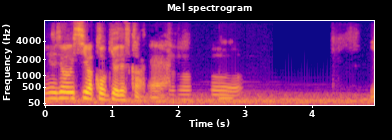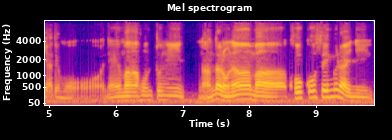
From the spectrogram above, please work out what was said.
成城石井は高級ですからね。うん。いや、でも、ね、まあ本当に、なんだろうな、まあ、高校生ぐらいに、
